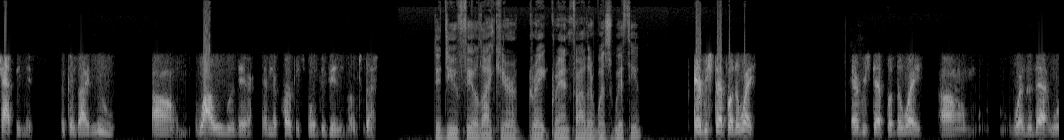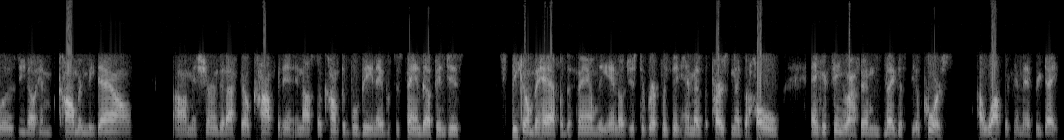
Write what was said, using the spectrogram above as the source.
happiness because I knew um, why we were there and the purpose for the visit on today. Did you feel like your great grandfather was with you? Every step of the way. Every step of the way. Um, whether that was, you know, him calming me down, um, ensuring that I felt confident and also comfortable being able to stand up and just speak on behalf of the family and or just to represent him as a person as a whole and continue our family's legacy. Of course, I walk with him every day.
